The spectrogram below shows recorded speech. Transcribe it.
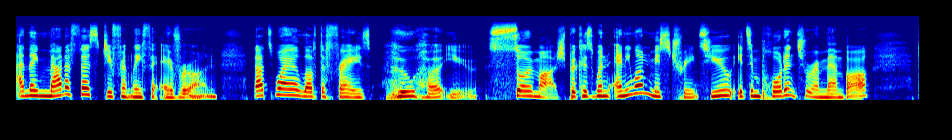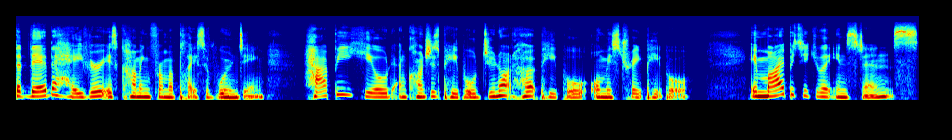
and they manifest differently for everyone. That's why I love the phrase, who hurt you, so much, because when anyone mistreats you, it's important to remember that their behavior is coming from a place of wounding. Happy, healed, and conscious people do not hurt people or mistreat people. In my particular instance,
